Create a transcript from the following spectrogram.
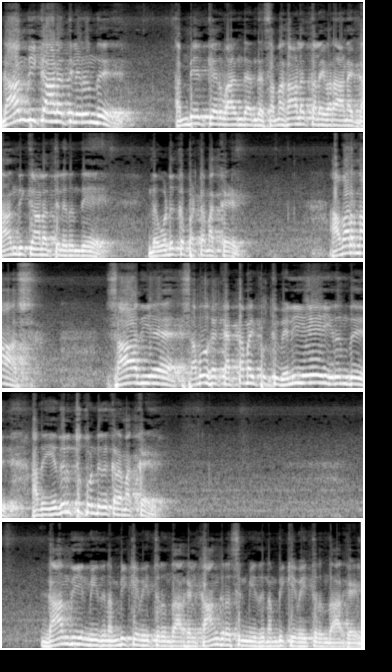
காந்தி காலத்திலிருந்து அம்பேத்கர் வாழ்ந்த அந்த சமகால தலைவரான காந்தி காலத்திலிருந்தே இந்த ஒடுக்கப்பட்ட மக்கள் அவர்னாஸ் சாதிய சமூக கட்டமைப்புக்கு வெளியே இருந்து அதை எதிர்த்து கொண்டிருக்கிற மக்கள் காந்தியின் மீது நம்பிக்கை வைத்திருந்தார்கள் காங்கிரசின் மீது நம்பிக்கை வைத்திருந்தார்கள்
